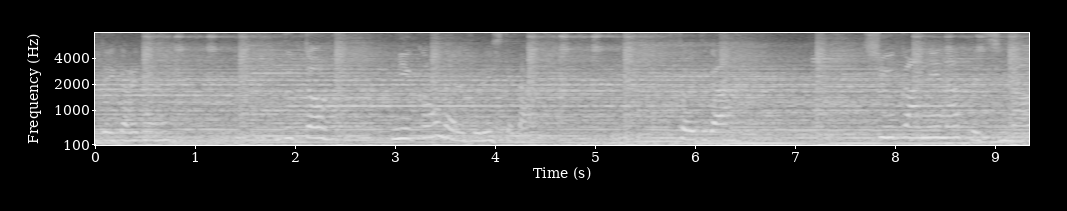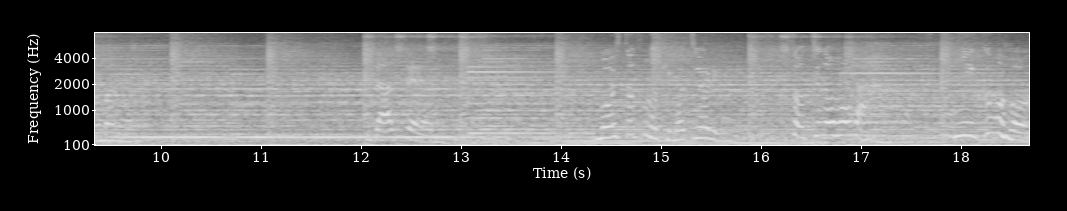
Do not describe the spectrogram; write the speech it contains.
いていかれてずっと憎込んでるふりしてた。そいつが習慣になってしまうまで。だってもう一つの気持ちよりそっちの方が憎む方が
